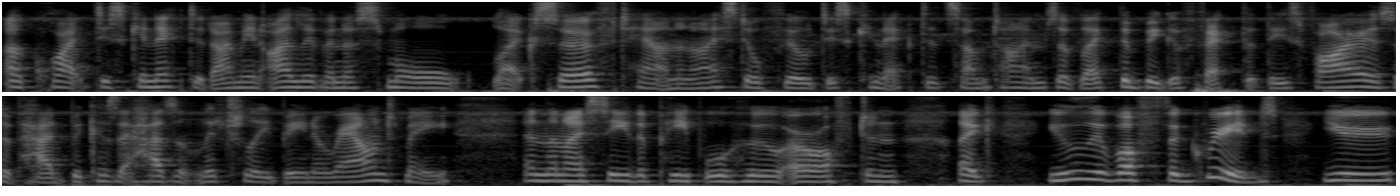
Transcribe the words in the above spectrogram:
are quite disconnected. I mean, I live in a small, like, surf town, and I still feel disconnected sometimes of, like, the big effect that these fires have had because it hasn't literally been around me. And then I see the people who are often, like, you live off the grid, you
